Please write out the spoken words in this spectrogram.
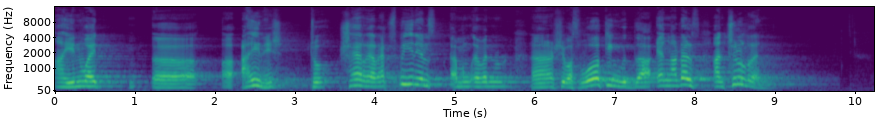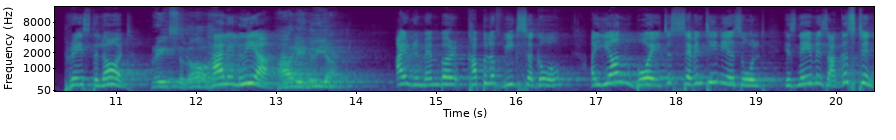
I invite uh, uh, Ainish to share her experience among, when uh, she was working with the young adults and children. Praise the Lord. Praise the Lord. Hallelujah. Hallelujah. I remember a couple of weeks ago, a young boy, just 17 years old, his name is Augustine.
